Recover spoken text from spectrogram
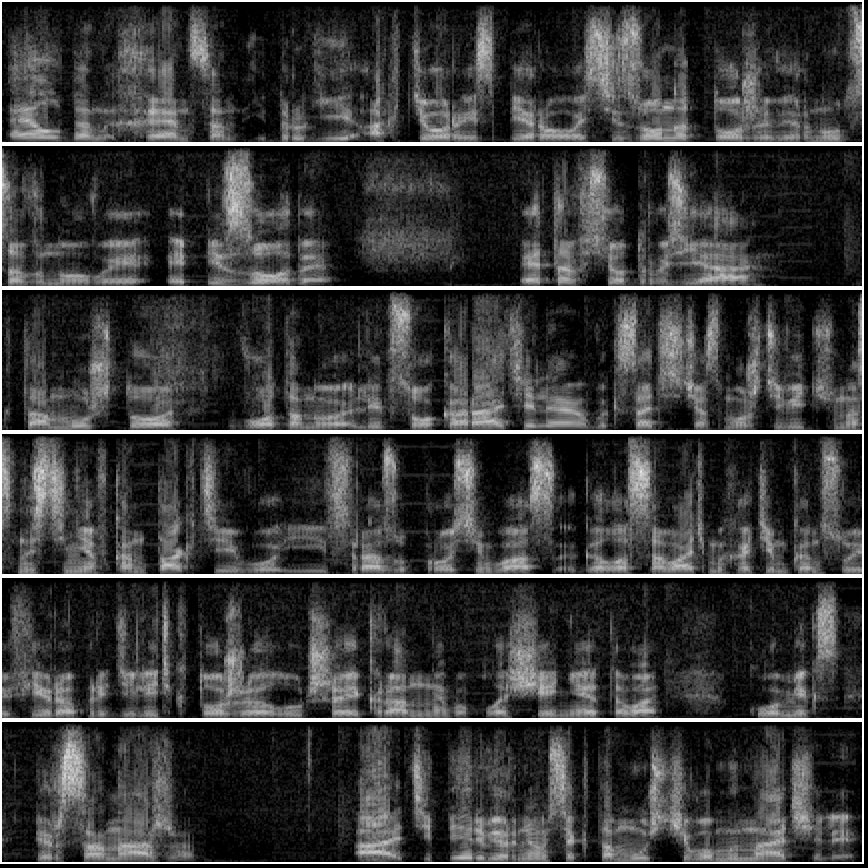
Элден Хэнсон и другие актеры из первого сезона тоже вернутся в новые эпизоды. Это все, друзья, к тому, что вот оно, лицо карателя. Вы, кстати, сейчас можете видеть у нас на стене ВКонтакте его, и сразу просим вас голосовать. Мы хотим к концу эфира определить, кто же лучшее экранное воплощение этого комикс-персонажа. А теперь вернемся к тому, с чего мы начали.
